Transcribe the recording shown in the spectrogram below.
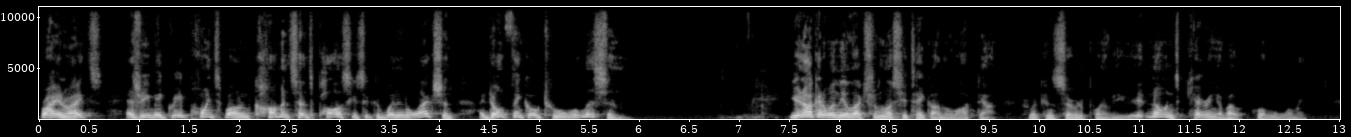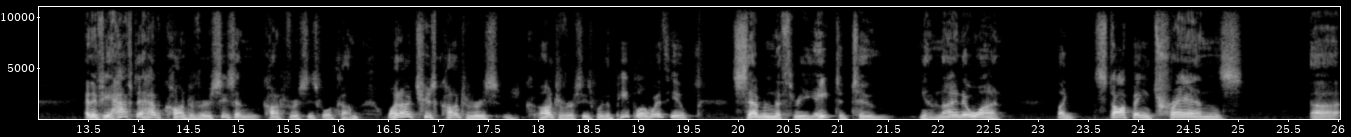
Ryan writes, as we make great points about common sense policies that could win an election, I don't think O'Toole will listen. You're not going to win the election unless you take on the lockdown from a conservative point of view. No one's caring about global warming. And if you have to have controversies, and controversies will come, why not choose controversies, controversies where the people are with you seven to three, eight to two, you know, nine to one, like stopping trans uh,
